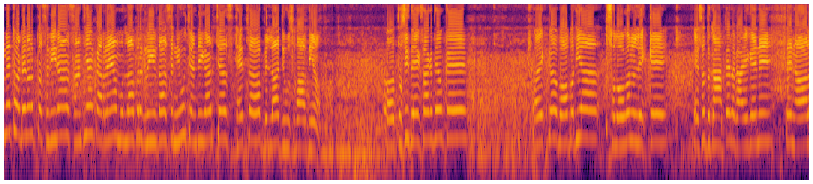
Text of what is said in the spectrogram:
ਸਮੇਂ ਤੁਹਾਡੇ ਨਾਲ ਤਸਵੀਰਾਂ ਸਾਂਝੀਆਂ ਕਰ ਰਹੇ ਹਾਂ ਮੁੱਲਾਪੁਰ ਗਰੀਬਦਾਸ ਨਿਊ ਚੰਡੀਗੜ੍ਹ 'ਚ ਸਥਿਤ ਬਿੱਲਾ ਜੂਸ ਬਾਰ ਦੀਆਂ। ਤੁਸੀਂ ਦੇਖ ਸਕਦੇ ਹੋ ਕਿ ਇੱਕ ਬਹੁਤ ਵਧੀਆ ਸਲੋਗਨ ਲਿਖ ਕੇ ਇਸ ਦੁਕਾਨ ਤੇ ਲਗਾਏ ਗਏ ਨੇ ਤੇ ਨਾਲ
